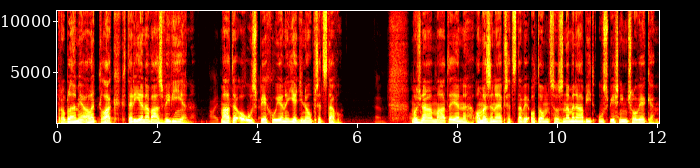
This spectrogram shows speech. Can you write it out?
Problém je ale tlak, který je na vás vyvíjen. Máte o úspěchu jen jedinou představu. Možná máte jen omezené představy o tom, co znamená být úspěšným člověkem.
